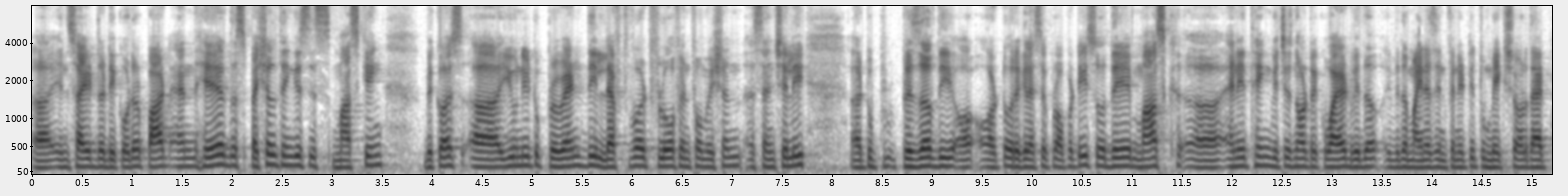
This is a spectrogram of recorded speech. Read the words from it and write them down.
uh, inside the decoder part. And here the special thing is this masking because uh, you need to prevent the leftward flow of information essentially uh, to pr preserve the auto-regressive property. So they mask uh, anything which is not required with a, with a minus infinity to make sure that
